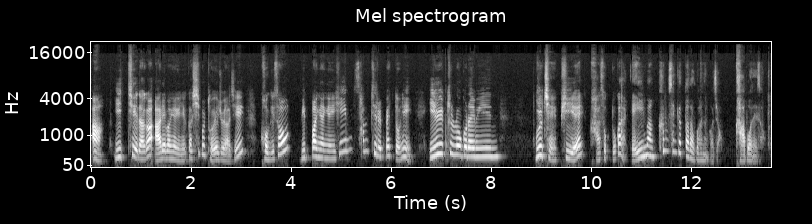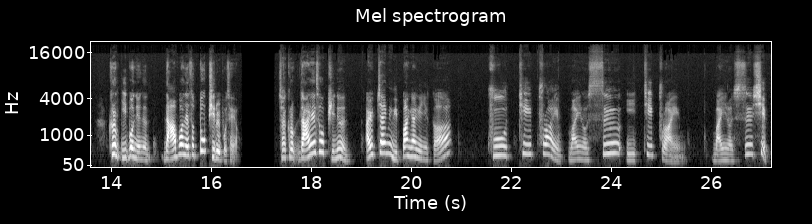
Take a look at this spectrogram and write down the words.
아, 2t에다가 아래 방향이니까 10을 더해줘야지. 거기서 윗방향의 힘 3t를 뺐더니 1kg인 물체 B의 가속도가 A만큼 생겼다라고 하는 거죠. 가번에서. 그럼 이번에는 나번에서 또 B를 보세요. 자, 그럼 나에서 B는 R자임이 윗방향이니까 9t 프라임 마이너스 2t 프라임 마이너스 10.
